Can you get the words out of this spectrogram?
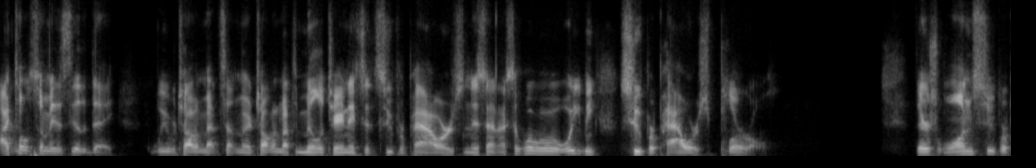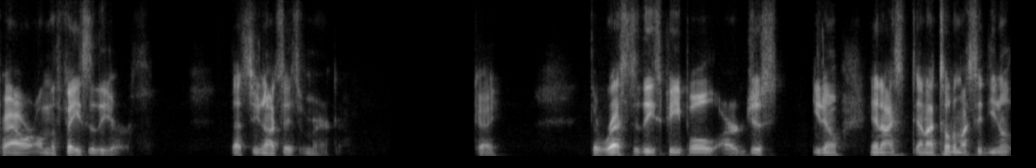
I told somebody this the other day. We were talking about something. They were talking about the military, and they said superpowers and this. And I said, "Whoa, whoa, whoa, what do you mean superpowers plural?" There's one superpower on the face of the earth. That's the United States of America. Okay. The rest of these people are just, you know, and I and I told him, I said, you know,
